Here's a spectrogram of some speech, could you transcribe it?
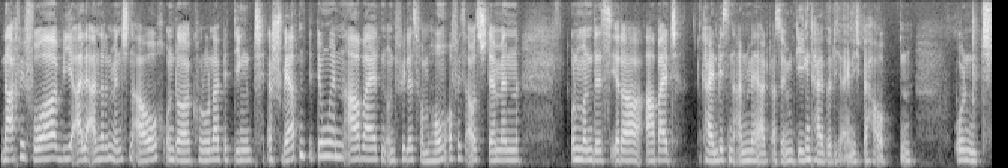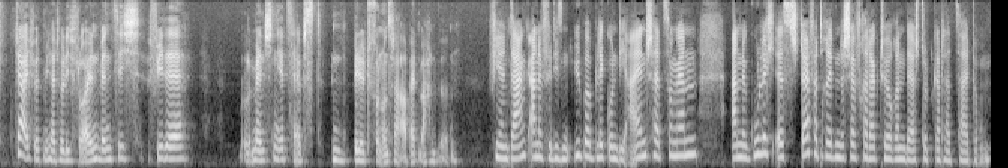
nach wie vor, wie alle anderen Menschen auch, unter Corona-bedingt erschwerten Bedingungen arbeiten und vieles vom Homeoffice ausstemmen und man das ihrer Arbeit kein bisschen anmerkt. Also im Gegenteil würde ich eigentlich behaupten. Und ja, ich würde mich natürlich freuen, wenn sich viele Menschen jetzt selbst ein Bild von unserer Arbeit machen würden. Vielen Dank, Anne, für diesen Überblick und die Einschätzungen. Anne Gulich ist stellvertretende Chefredakteurin der Stuttgarter Zeitung.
